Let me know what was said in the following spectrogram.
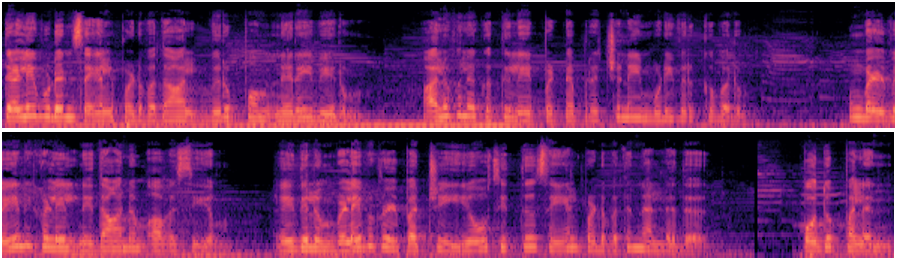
தெளிவுடன் செயல்படுவதால் விருப்பம் நிறைவேறும். அலுவலகத்தில் ஏற்பட்ட பிரச்சினை முடிவிற்கு வரும். உங்கள் வேலைகளில் நிதானம் அவசியம். எதிலும் விளைவுகள் பற்றி யோசித்து செயல்படுவது நல்லது. பொது பலன்.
